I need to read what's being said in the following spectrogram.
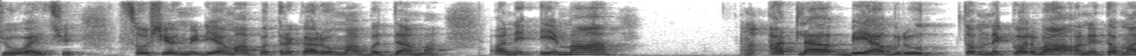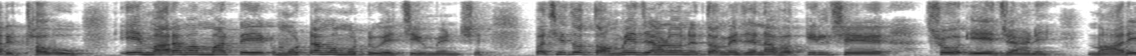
જોવાય છે. સોશિયલ મીડિયામાં, પત્રકારોમાં, બધામાં. અને એમાં આટલા બેઆબરૂ તમને કરવા અને તમારે થવું, એ મારામાં માટે એક મોટામાં મોટું એચિવમેન્ટ છે. પછી તો તમે જાણો ને તમે જેના વકીલ છે, છો એ જાણે. મારે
